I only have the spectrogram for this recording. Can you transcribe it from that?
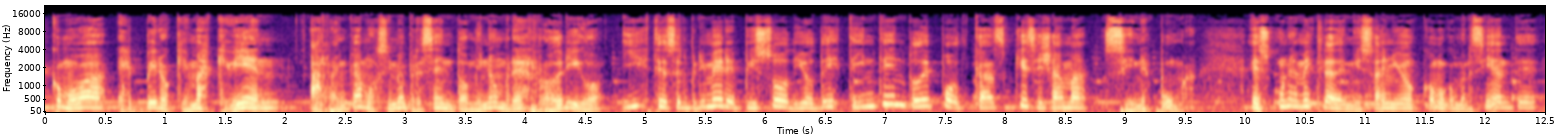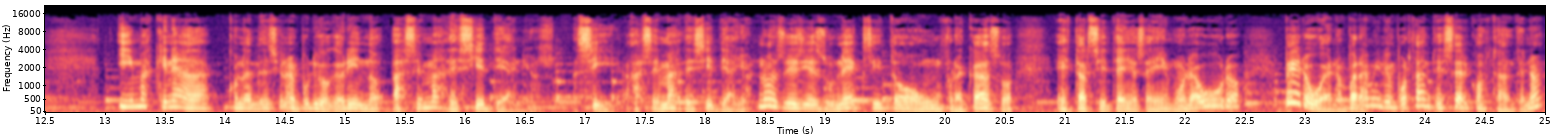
¿cómo va? Espero que más que bien. Arrancamos y me presento, mi nombre es Rodrigo y este es el primer episodio de este intento de podcast que se llama Sin Espuma. Es una mezcla de mis años como comerciante y más que nada con la atención al público que brindo hace más de 7 años. Sí, hace más de 7 años. No sé si es un éxito o un fracaso estar 7 años ahí mismo laburo, pero bueno, para mí lo importante es ser constante, ¿no?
